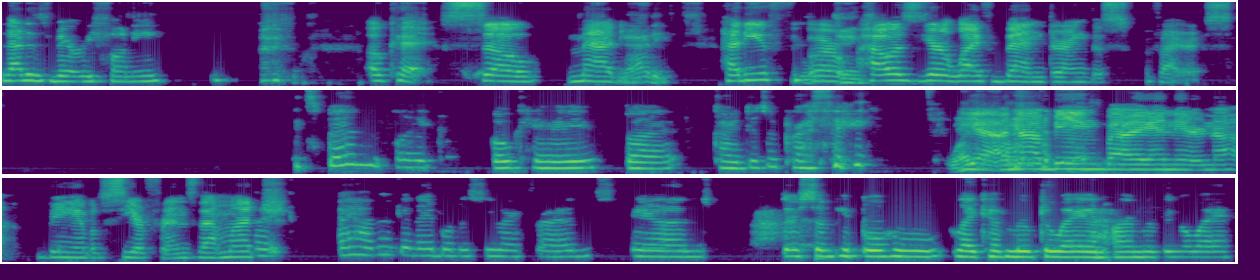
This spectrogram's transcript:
that is very funny. Okay, so Maddie, Maddie, how do you f- or how has your life been during this virus? It's been like okay, but kind of depressing. why yeah, not being by biennial, not being able to see your friends that much. Like- I haven't been able to see my friends, and there's some people who like have moved away and are moving away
